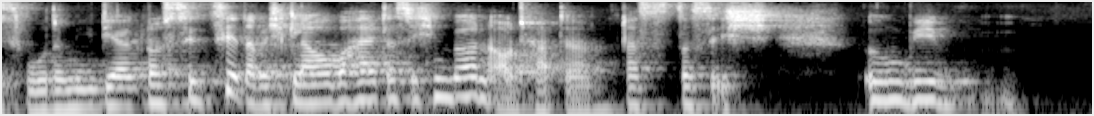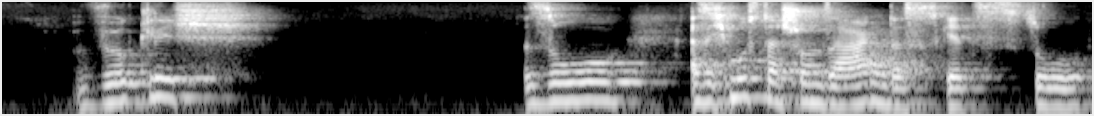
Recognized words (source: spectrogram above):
Es wurde nie diagnostiziert, aber ich glaube halt, dass ich einen Burnout hatte, dass, dass ich irgendwie wirklich so, also ich muss da schon sagen, dass jetzt so,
